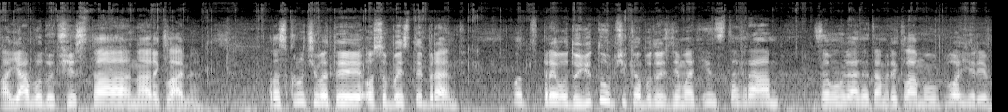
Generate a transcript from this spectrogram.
А я буду чисто на рекламі. Розкручувати особистий бренд. От з приводу ютубчика буду знімати інстаграм, замовляти там рекламу у блогерів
